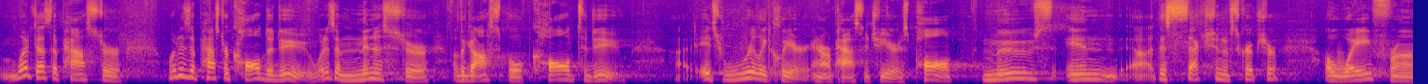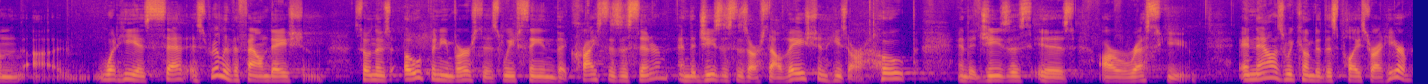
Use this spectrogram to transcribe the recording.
what does a pastor, what is a pastor called to do? What is a minister of the gospel called to do? Uh, it's really clear in our passage here as Paul moves in uh, this section of Scripture away from uh, what he has set as really the foundation. So, in those opening verses, we've seen that Christ is the center and that Jesus is our salvation, He's our hope, and that Jesus is our rescue. And now, as we come to this place right here,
